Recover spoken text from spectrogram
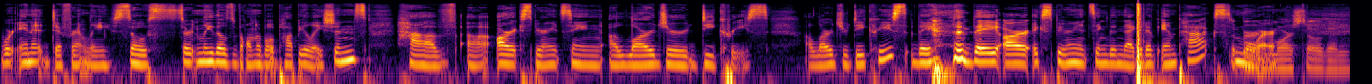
we're in it differently. So certainly those vulnerable populations have uh, are experiencing a larger decrease. A larger decrease. They they are experiencing the negative impacts The more. more so than, than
